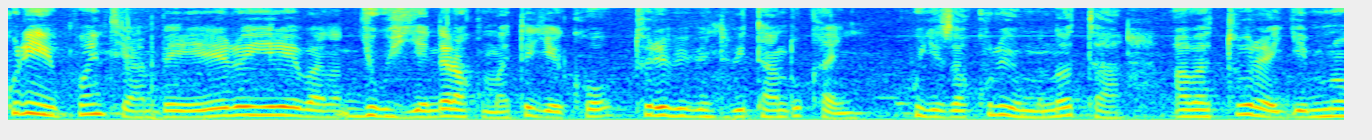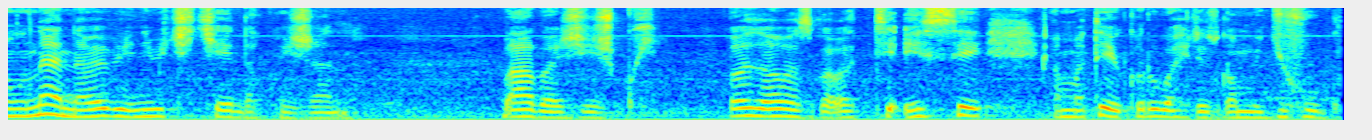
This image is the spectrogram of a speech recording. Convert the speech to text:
Kuri iyi pointi ya mbere rero y'irebana igihugu kigendera ku mategeko tureba ibintu bitandukanye. Kugeza kuri uyu munota abaturage mirongo inani na babiri n'ibice icyenda ku ijana babajijwe. Babazwa bati ese amategeko arubahirizwa mu gihugu?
